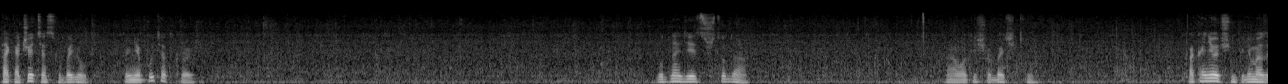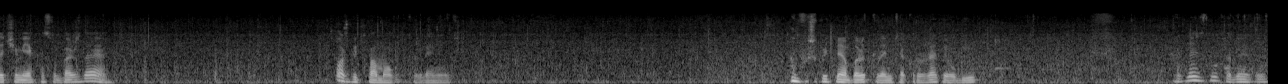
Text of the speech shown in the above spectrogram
Так, а что тебя освободил? Ты мне путь откроешь? Буду надеяться, что да. А, вот еще бачки. Пока не очень понимаю, зачем я их освобождаю. Может быть, помогут когда-нибудь. А может быть, наоборот, когда-нибудь окружат и убьют. Одно из двух, одно из двух.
